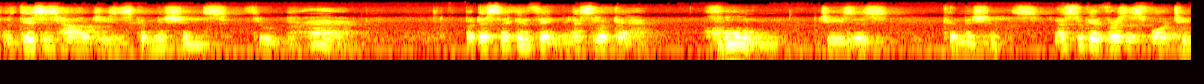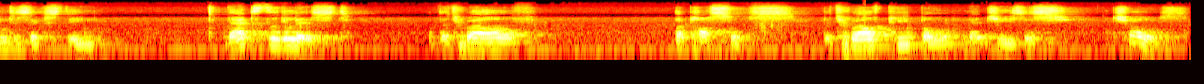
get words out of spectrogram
This is how Jesus commissions through prayer. But the second thing, let's look at whom Jesus commissions. Let's look at verses 14 to 16. That's the list of the 12 apostles, the 12 people that Jesus chose.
